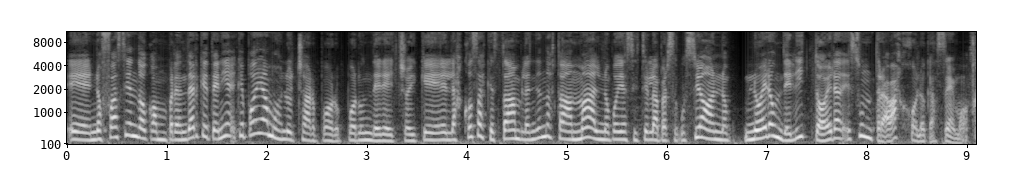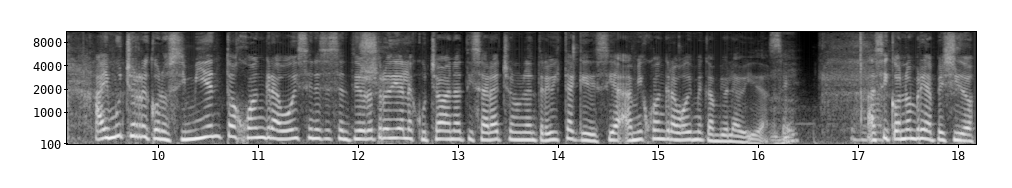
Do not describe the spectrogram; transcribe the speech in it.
Eh, nos fue haciendo comprender que tenía, que podíamos luchar por, por un derecho y que las cosas que estaban planteando estaban mal, no podía existir la persecución, no, no era un delito, era, es un trabajo lo que hacemos. Hay mucho reconocimiento a Juan Grabois en ese sentido. El otro día le escuchaba a Nati Saracho en una entrevista que decía, a mí Juan Grabois me cambió la vida. Sí. Así con nombre y apellido.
